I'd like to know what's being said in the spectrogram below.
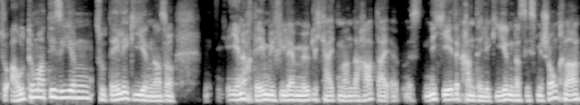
zu automatisieren, zu delegieren. Also je nachdem, wie viele Möglichkeiten man da hat. Nicht jeder kann delegieren, das ist mir schon klar.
